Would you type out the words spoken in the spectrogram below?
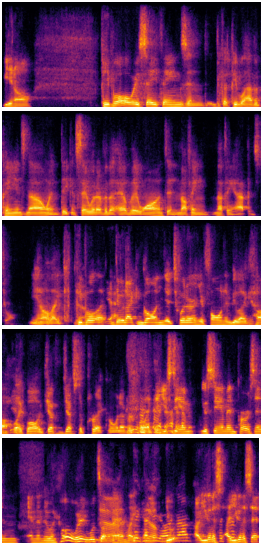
you know, people always say things and because people have opinions now and they can say whatever the hell they want and nothing, nothing happens to them. You know, like people, uh, yeah. dude, I can go on your Twitter and your phone and be like, huh, yeah. like, whoa, Geoff, Geoff's a prick or whatever." But like, then you see him, you see him in person, and then they're like, "Oh, hey, what's yeah. up, man?" Like, hey, you, are you gonna, are you gonna say,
